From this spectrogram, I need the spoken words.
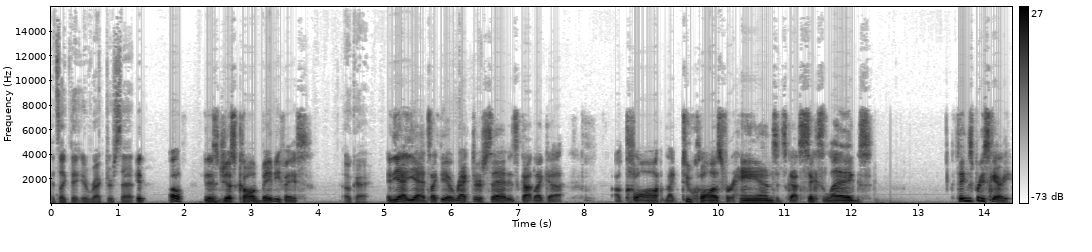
It's like the erector set. It oh, it is just called Babyface. okay. And yeah, yeah, it's like the erector set. It's got like a a claw, like two claws for hands. It's got six legs. Thing's pretty scary.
